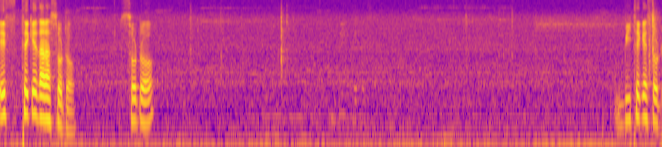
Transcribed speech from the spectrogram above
এস থেকে যারা ছোট ছোট বি থেকে ছোট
